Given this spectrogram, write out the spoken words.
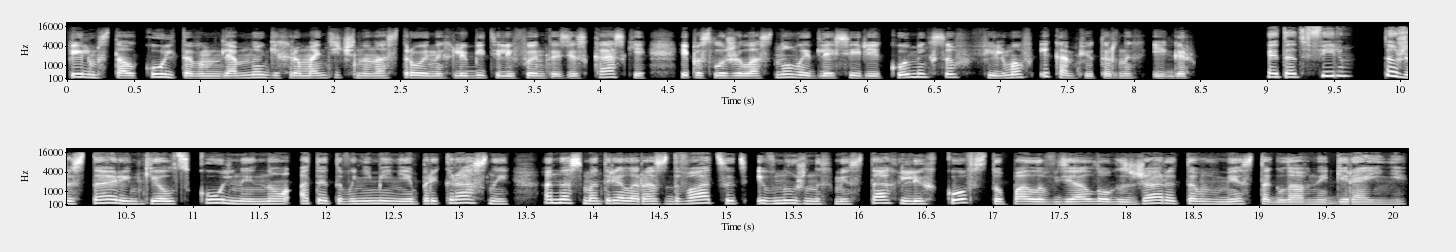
Фильм стал культовым для многих романтично настроенных любителей фэнтези-сказки и послужил основой для серии комиксов, фильмов и компьютерных игр. Этот фильм тоже старенький, олдскульный, но от этого не менее прекрасный, она смотрела раз двадцать и в нужных местах легко вступала в диалог с Джаретом вместо главной героини.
